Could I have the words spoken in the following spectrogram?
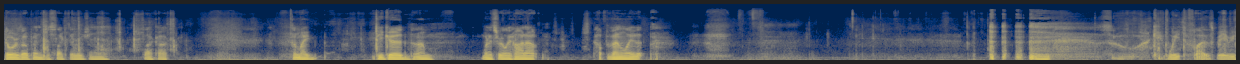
Doors open just like the original Blackhawk. That might be good um, when it's really hot out. Help ventilate it. So I can't wait to fly this baby.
